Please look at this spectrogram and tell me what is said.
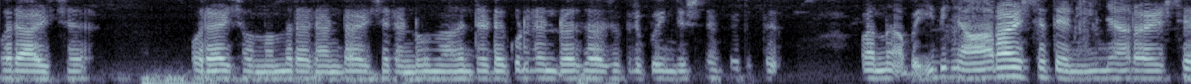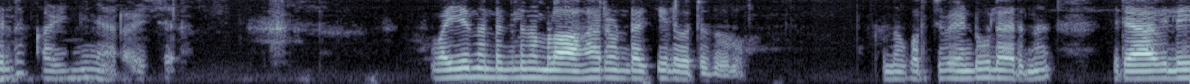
ഒരാഴ്ച ഒരാഴ്ച ഒന്നൊന്നര രണ്ടാഴ്ച രണ്ട് മൂന്ന് അതിന്റെ ഇടയിൽ കൂടെ രണ്ട് പ്രാവശ്യം ആശുപത്രിയിൽ പോയി ഇഞ്ചക്ഷനൊക്കെ എടുത്ത് വന്ന്. അപ്പോൾ ഇത് ഞായറാഴ്ചത്തെയാണ് ഈ ഞായറാഴ്ചയല്ല കഴിഞ്ഞ ഞായറാഴ്ച. വയ്യെന്നുണ്ടെങ്കിൽ നമ്മൾ ആഹാരം ഉണ്ടാക്കിയാലേ പറ്റത്തുള്ളൂ. എന്നാൽ കുറച്ച് വേണ്ടൂലായിരുന്നു. രാവിലെ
